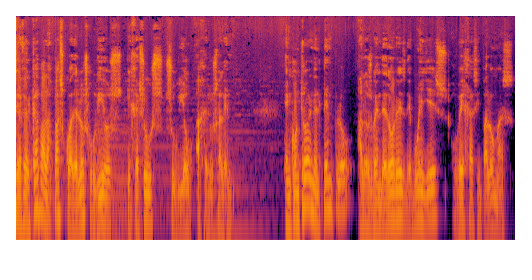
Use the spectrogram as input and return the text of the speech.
Se acercaba la Pascua de los judíos y Jesús subió a Jerusalén. Encontró en el templo a los vendedores de bueyes, ovejas y palomas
